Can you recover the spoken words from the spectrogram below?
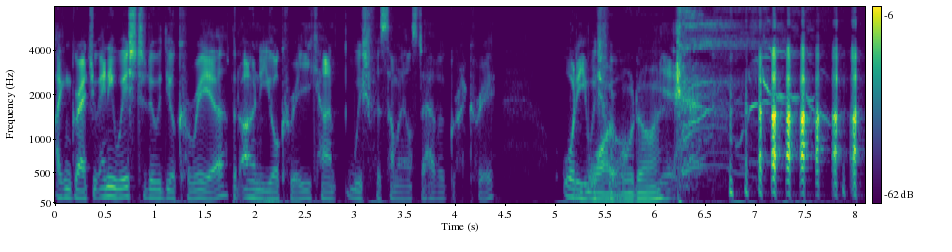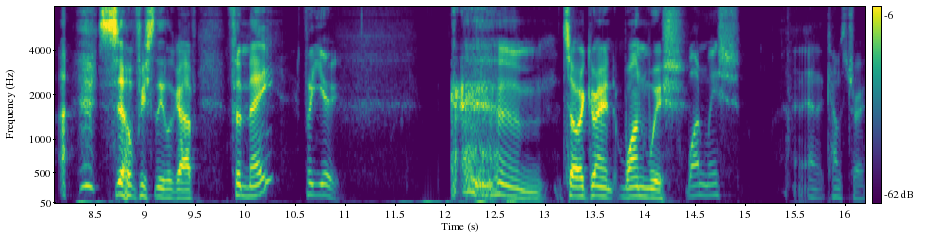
I can grant you any wish to do with your career, but only your career. You can't wish for someone else to have a great career. What do you wish Why for? would I? Yeah. Selfishly look after. For me, For you, so I grant one wish. one wish, and it comes true.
